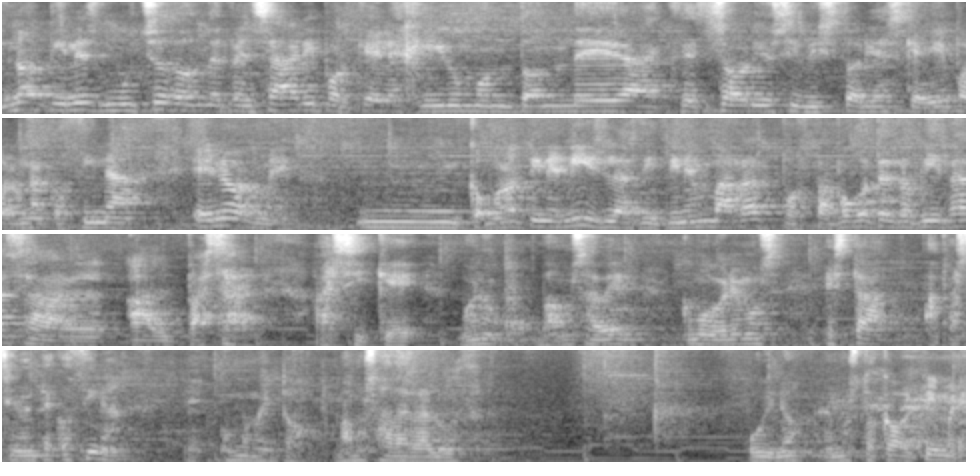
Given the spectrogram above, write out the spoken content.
no tienes mucho donde pensar y por qué elegir un montón de accesorios y historias que hay para una cocina enorme. Mm, como no tienen islas ni tienen barras, pues tampoco te tropiezas al, al pasar. Así que, bueno, vamos a ver cómo veremos esta apasionante cocina. un momento, vamos a dar la luz. Uy, no, hemos tocado el timbre.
